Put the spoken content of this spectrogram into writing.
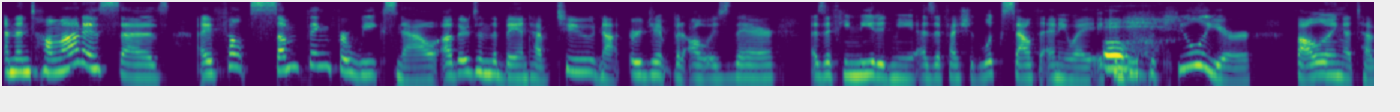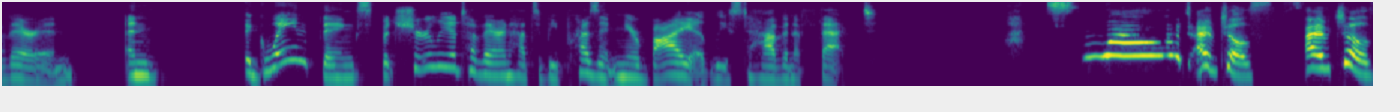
And then Talmanes says, I felt something for weeks now. Others in the band have too, not urgent, but always there, as if he needed me, as if I should look south anyway. It can be Oh. peculiar following a ta'veren. And Egwene thinks, but surely a ta'veren had to be present nearby at least to have an effect. What? I have chills. I have chills.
